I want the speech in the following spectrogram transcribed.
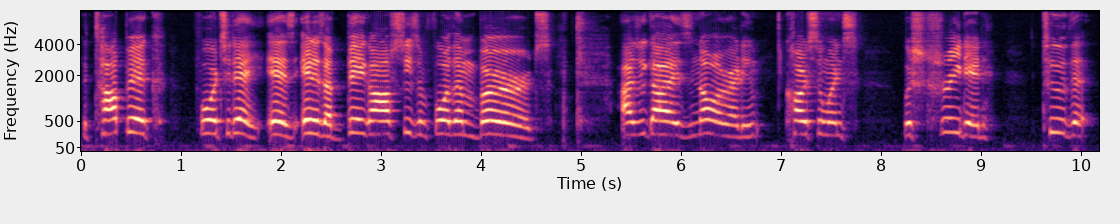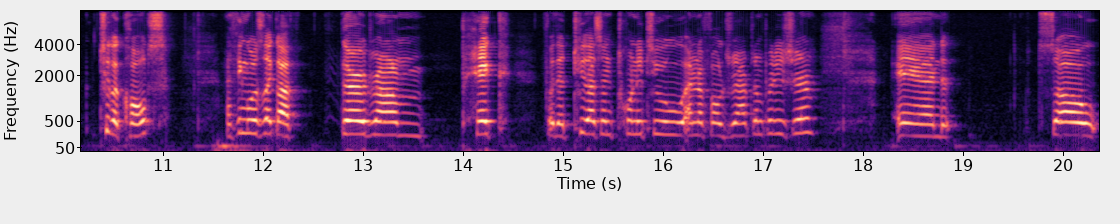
the topic for today is it is a big off season for them birds. As you guys know already, Carson Wentz was traded to the to the Colts. I think it was like a third round pick for the 2022 NFL draft, I'm pretty sure. And so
